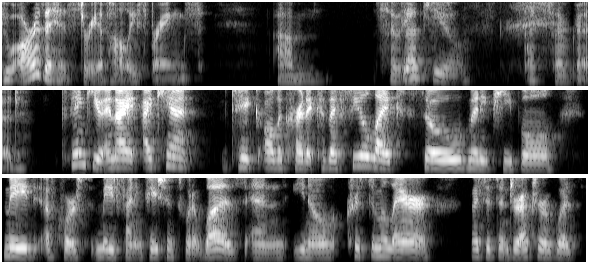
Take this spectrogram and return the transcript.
who are the history of Holly Springs. Um, so Thank that's you. that's so good. Thank you. And I, I can't take all the credit because I feel like so many people made, of course, made Finding Patience what it was. And, you know, Kristen Miller, my assistant director, was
